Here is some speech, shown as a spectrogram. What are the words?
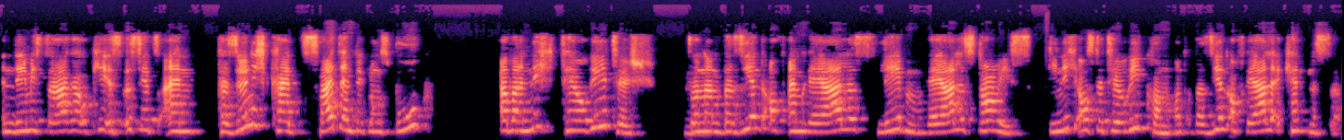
in dem ich sage, okay, es ist jetzt ein Persönlichkeitsweiterentwicklungsbuch, aber nicht theoretisch, mhm. sondern basierend auf ein reales Leben, reale Stories, die nicht aus der Theorie kommen und basierend auf reale Erkenntnisse.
